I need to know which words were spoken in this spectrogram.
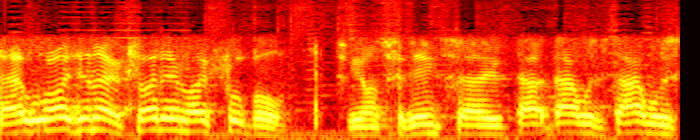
Uh, well, I don't know because I don't like football, to be honest with you. So that, that was that was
